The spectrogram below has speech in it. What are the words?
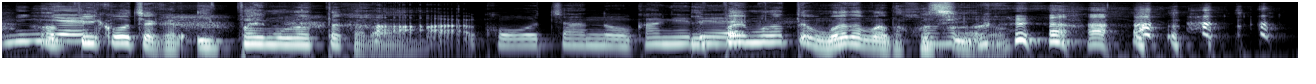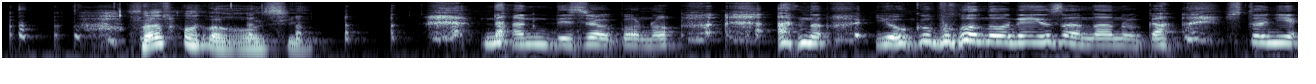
人ハッピー間紅茶からいっぱいもらったから。あーこうちゃんのおかげで。いっぱいもらってもまだまだ欲しいよ。まだまだ欲しい なんでしょうこの あの欲望の連鎖なのか人に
